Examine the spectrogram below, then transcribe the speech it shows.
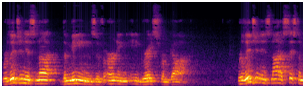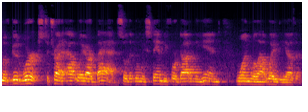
Religion is not the means of earning any grace from God. Religion is not a system of good works to try to outweigh our bad so that when we stand before God in the end, one will outweigh the other.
